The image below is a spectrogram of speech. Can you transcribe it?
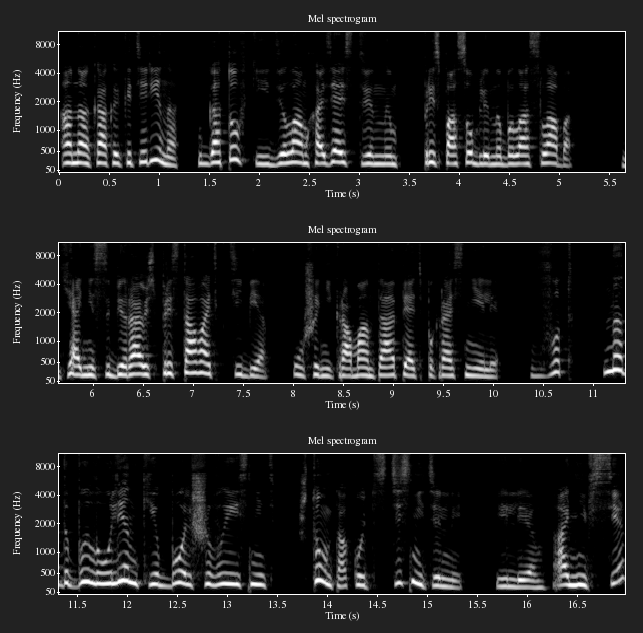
Она, как и Катерина, к готовке и делам хозяйственным приспособлена была слабо. «Я не собираюсь приставать к тебе!» Уши некроманта опять покраснели. «Вот, надо было у Ленки больше выяснить, что он такой-то стеснительный. Или они все?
